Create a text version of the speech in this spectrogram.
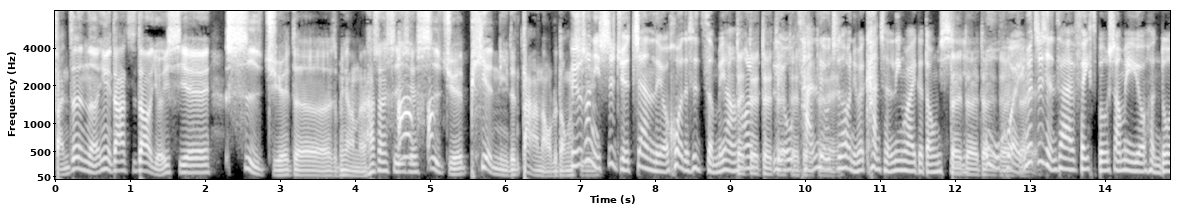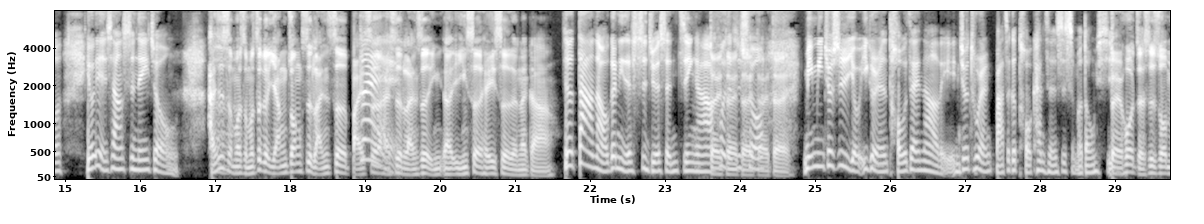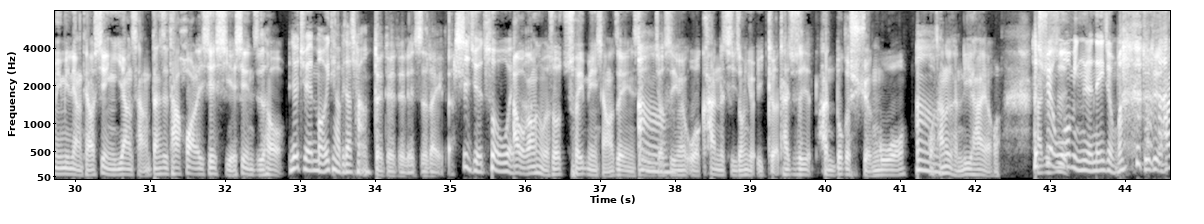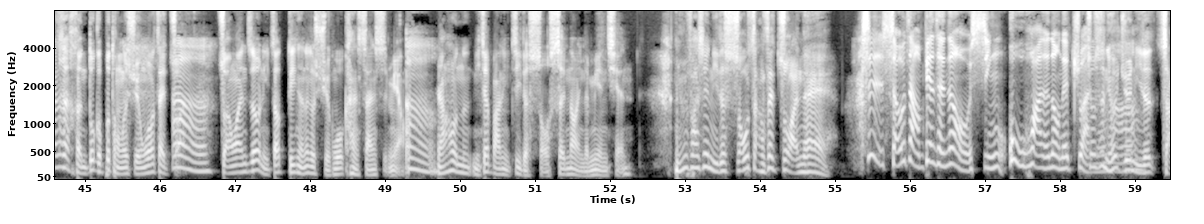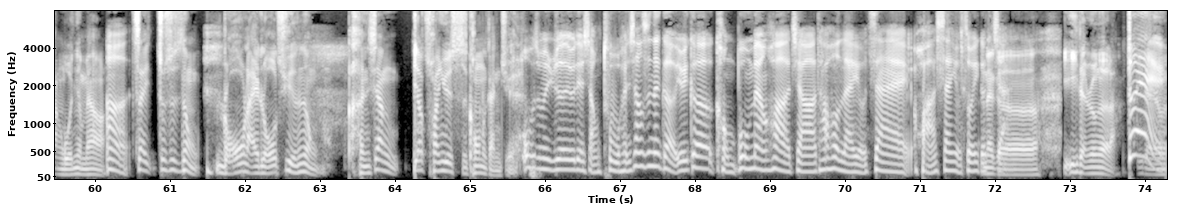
反正呢，因为大家知道有一些视觉的怎么样呢？它算是一些视觉骗你的大脑的东西。比如说你视觉暂留，或者是怎么样，然后留残留之后，你会看成另外一个东西。对对对，误会。因为之前在 Facebook 上面也有很多，有点像是那种，还是什么什么，这个洋装是蓝色、白色还是蓝色银呃银色、黑色的那个啊？就大脑跟你的视觉神经啊，或者是说，明明就是有一个人头在那里，你就突然把这个头看成是什么东西？对，或者是说明明两条线一样长，但是他画了一些斜线之后，你就觉得某一条比较长。对对对对，之类的视觉错位。啊，我刚刚怎么说催眠想到这件事情，嗯、就是因为我看了其中有一个，它就是很多个漩涡，嗯，哦，他那个很厉害哦，他漩涡鸣人那种吗？对 对，它是很多个不同的漩涡在转，转、嗯、完之后，你只要盯着那个漩涡看三十秒，嗯，然后呢，你再把你自己的手伸到你的面前，你会发现你的手掌在转呢。是手掌变成那种形物化的那种在转，就是你会觉得你的掌纹有没有？嗯，在就是这种揉来揉去的那种，很像要穿越时空的感觉。我怎么觉得有点想吐？很像是那个有一个恐怖漫画家，他后来有在华山有做一个那个伊藤润二啦，对，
